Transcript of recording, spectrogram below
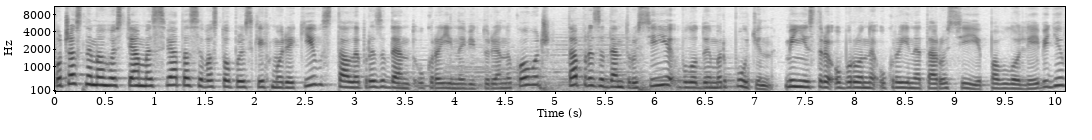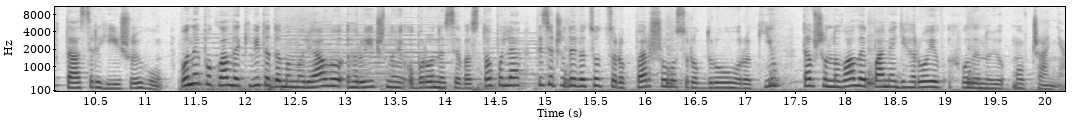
Почесними гостями свята севастопольських моряків стали президент України Віктор Янукович та президент Росії Володимир Путін, міністри оборони України та Росії Павло Лєбідєв та Сергій Шойгу. Вони поклали квіти до меморіалу героїчної оборони Севастополя 1941-42 років та вшанували пам'ять героїв хвилиною мовчання.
